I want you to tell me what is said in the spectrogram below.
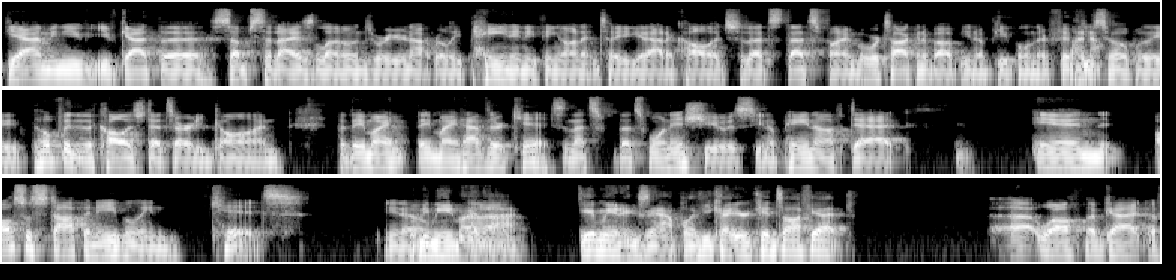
yeah, I mean, you've you've got the subsidized loans where you're not really paying anything on it until you get out of college, so that's that's fine. But we're talking about you know people in their 50s, so hopefully hopefully the college debt's already gone, but they might they might have their kids, and that's that's one issue is you know paying off debt and also stop enabling kids you know, what do you mean by uh, that? Give me an example. Have you cut your kids off yet? Uh, well, I've got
